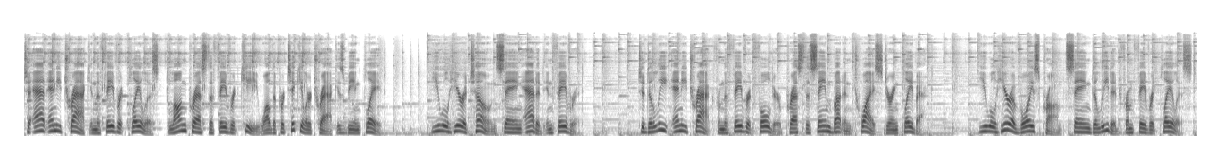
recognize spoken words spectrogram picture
To add any track in the favorite playlist, long press the favorite key while the particular track is being played. You will hear a tone saying added in favorite. To delete any track from the favorite folder press the same button twice during playback. You will hear a voice prompt saying deleted from favorite playlist.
